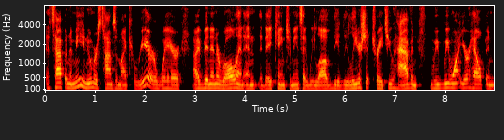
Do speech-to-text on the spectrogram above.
it's happened to me numerous times in my career where I've been in a role and, and they came to me and said, We love the, the leadership traits you have, and we, we want your help. And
